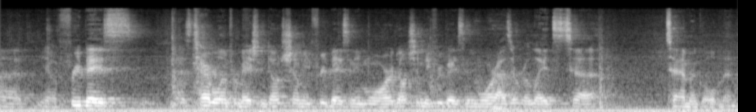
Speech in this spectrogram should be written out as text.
uh you know, Freebase has terrible information. Don't show me Freebase anymore. Don't show me Freebase anymore as it relates to, to Emma Goldman.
